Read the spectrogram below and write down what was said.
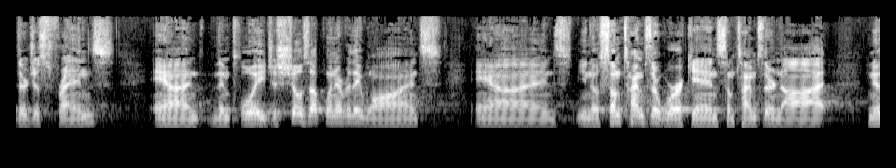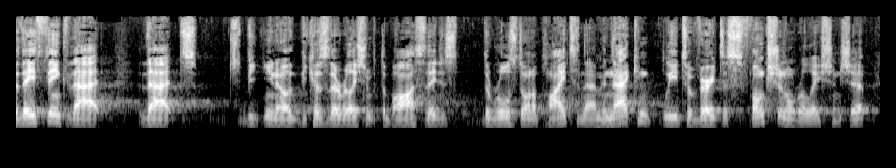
they're just friends, and the employee just shows up whenever they want, and you know sometimes they're working, sometimes they're not. You know they think that that you know because of their relationship with the boss, they just the rules don't apply to them, and that can lead to a very dysfunctional relationship.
